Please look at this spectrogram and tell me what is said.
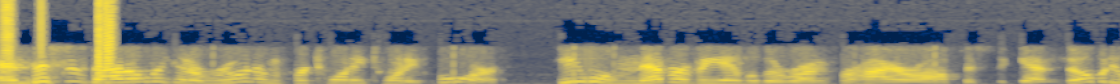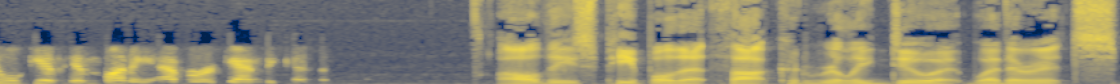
and this is not only going to ruin him for 2024. He will never be able to run for higher office again. Nobody will give him money ever again because of it. all these people that thought could really do it, whether it's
